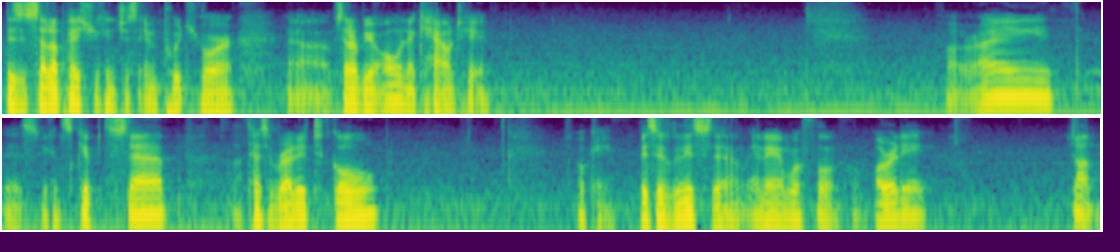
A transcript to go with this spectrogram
this is setup page. You can just input your uh, set up your own account here all right. You can skip the step. Test ready to go. Okay basically this uh, n8n workflow. Already done.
